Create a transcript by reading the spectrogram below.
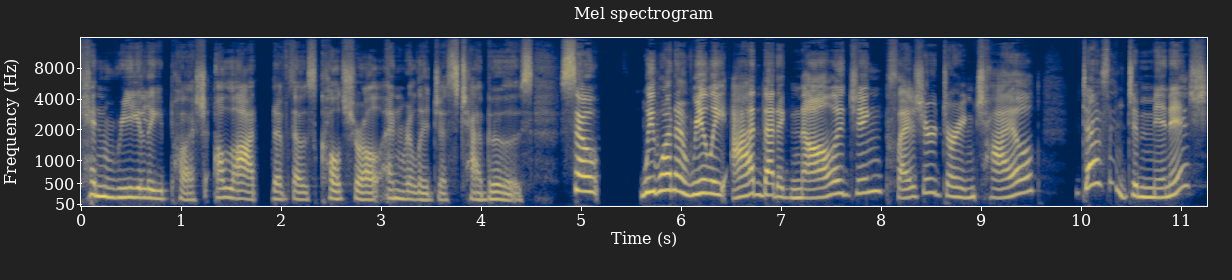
can really push a lot of those cultural and religious taboos. So, we want to really add that acknowledging pleasure during child doesn't diminish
